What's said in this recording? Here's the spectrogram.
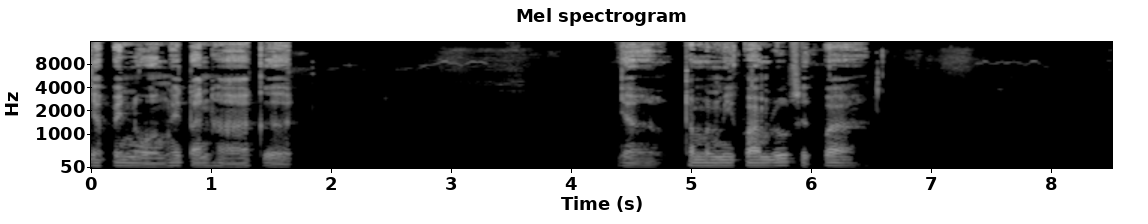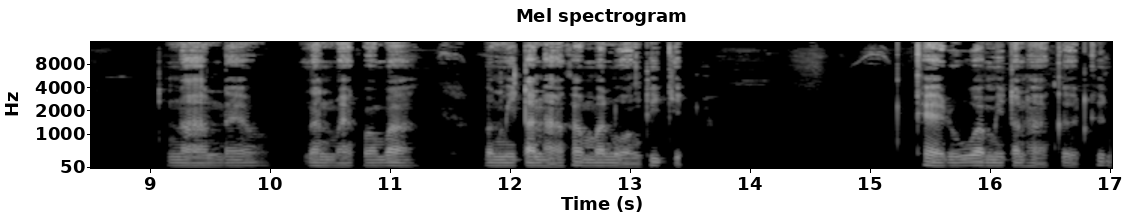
อย่าไปหน่วงให้ตัณหาเกิด อย่าถ้ามันมีความรู้สึกว่า นานแล้ว นั่นหมายความว่า มันมีตัณหาเข้ามาหน่วงที่จิต แค่รู้ว่ามีตัณหาเกิดขึ้น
